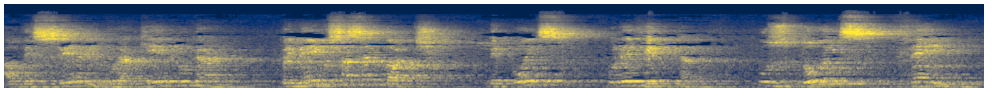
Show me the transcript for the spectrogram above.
Ao descerem por aquele lugar, primeiro o sacerdote, depois o levita, os dois vêm.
